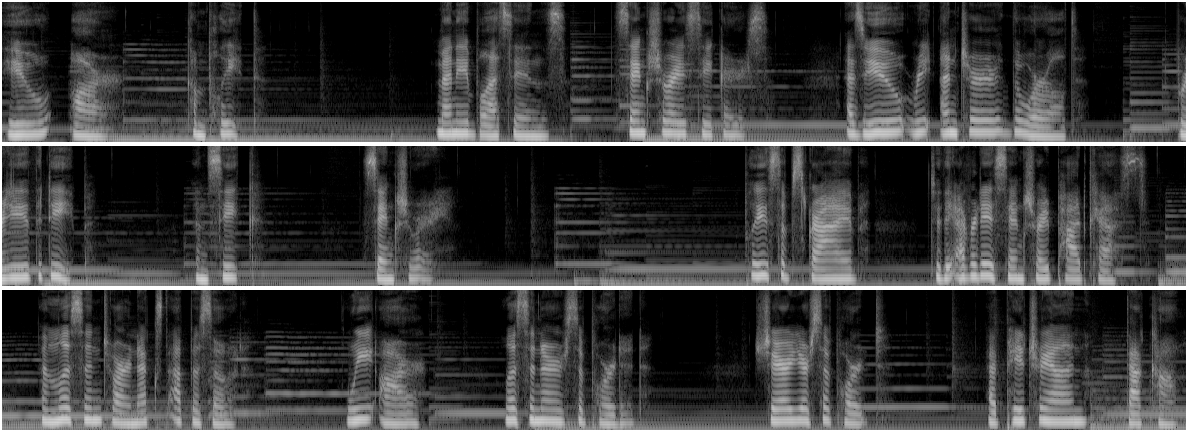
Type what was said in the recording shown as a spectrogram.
You are complete. Many blessings, sanctuary seekers, as you re enter the world. Breathe deep and seek sanctuary. Please subscribe to the Everyday Sanctuary podcast and listen to our next episode. We are listener supported. share your support at patreon.com.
